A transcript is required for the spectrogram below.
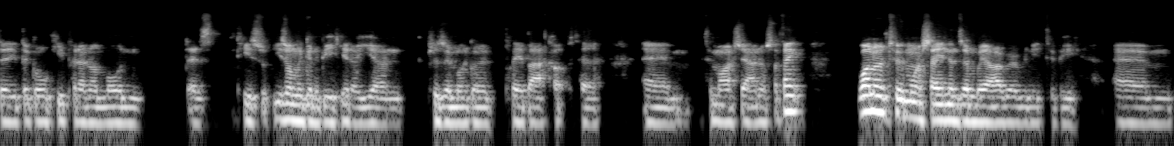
the the goalkeeper in on loan is he's he's only going to be here a year and presumably going to play back up to um, to Marciano. So I think one or two more signings and we are where we need to be. Um,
